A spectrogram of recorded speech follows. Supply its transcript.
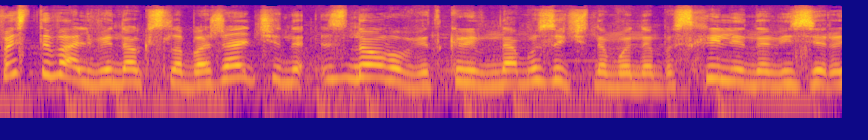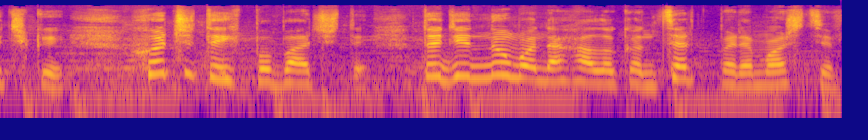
Фестиваль Вінок Слобожанщини знову відкрив на музичному небосхилі нові зірочки. Хочете їх побачити? Тоді нумо на гало-концерт переможців.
